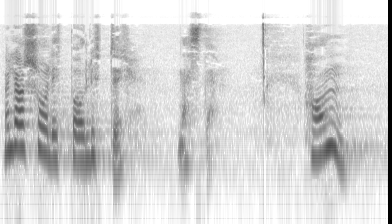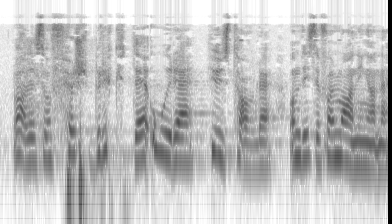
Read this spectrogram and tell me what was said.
Men la oss se litt på Luther neste. Han var det som først brukte ordet hustavle om disse formaningene.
